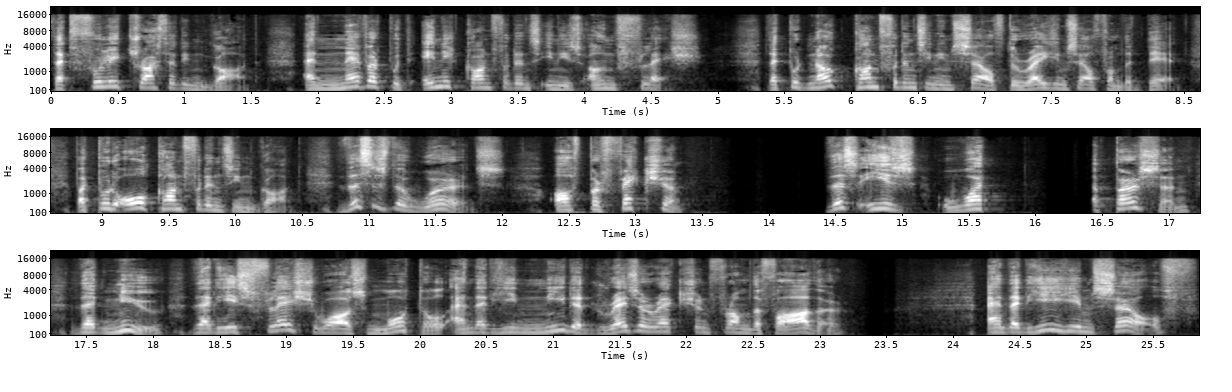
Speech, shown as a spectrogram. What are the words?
that fully trusted in God and never put any confidence in his own flesh, that put no confidence in himself to raise himself from the dead, but put all confidence in God. This is the words of perfection. This is what a person that knew that his flesh was mortal and that he needed resurrection from the Father, and that he himself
